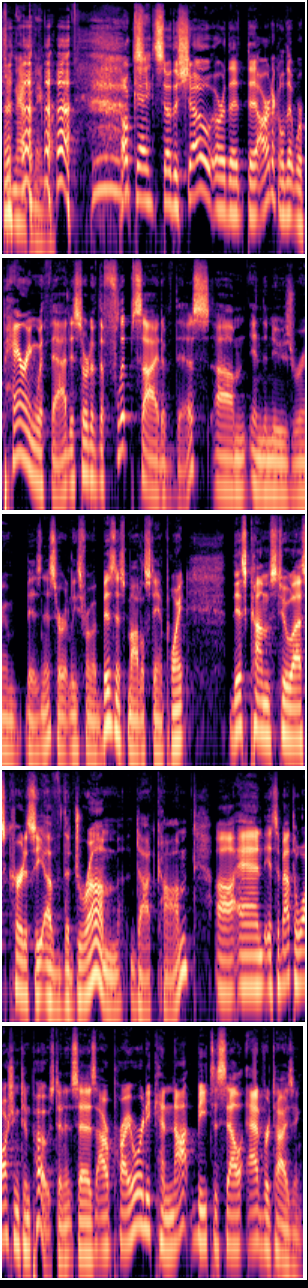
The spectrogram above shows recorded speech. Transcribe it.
Shouldn't happen anymore. okay. So the show or the the article that we're pairing with that is sort of the flip side of this um, in the newsroom business, or at least from a business model standpoint. This comes to us courtesy of thedrum.com, uh, and it's about the Washington Post. And it says, Our priority cannot be to sell advertising,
